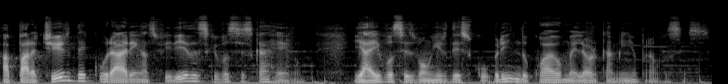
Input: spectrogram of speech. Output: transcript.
a partir de curarem as feridas que vocês carregam. E aí vocês vão ir descobrindo qual é o melhor caminho para vocês.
